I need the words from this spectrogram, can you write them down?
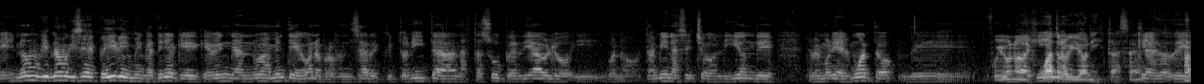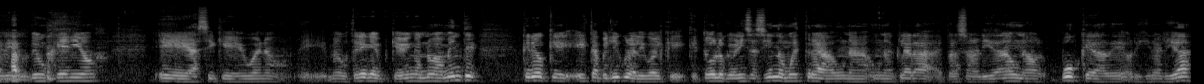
Eh, no, me, no me quise despedir y me encantaría que, que vengan nuevamente bueno, a profundizar Kryptonita, Nafta Super, Diablo y bueno, también has hecho el guion de La Memoria del Muerto, de, Fui uno de Genio. cuatro guionistas, ¿eh? claro, de, de- de un genio. Eh, así que bueno, eh, me gustaría que, que vengan nuevamente. Creo que esta película, al igual que, que todo lo que venís haciendo, muestra una, una clara personalidad, una búsqueda de originalidad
